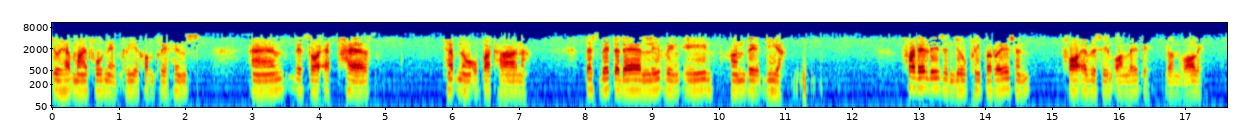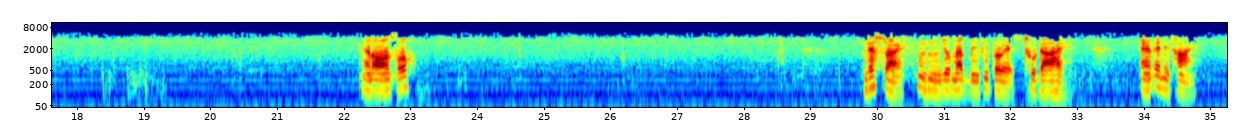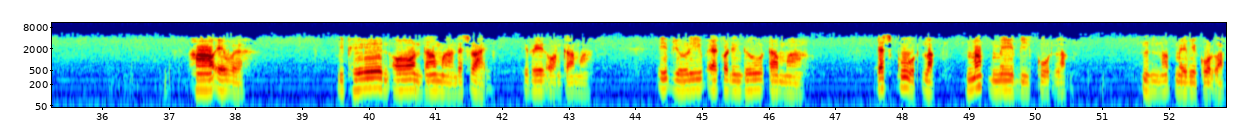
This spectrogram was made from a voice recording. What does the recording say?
you have mindfulness, clear comprehension, and destroy attachment, have no upadana. That's better than living in hundred years. For that reason, you preparation for everything already. Don't worry. And also, that's right. you must be prepared to die at any time. However, depend on Dhamma. That's right. Depend on Karma. If you live according to Dhamma, that's good luck. Not maybe good luck. Hmm, not maybe good luck.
